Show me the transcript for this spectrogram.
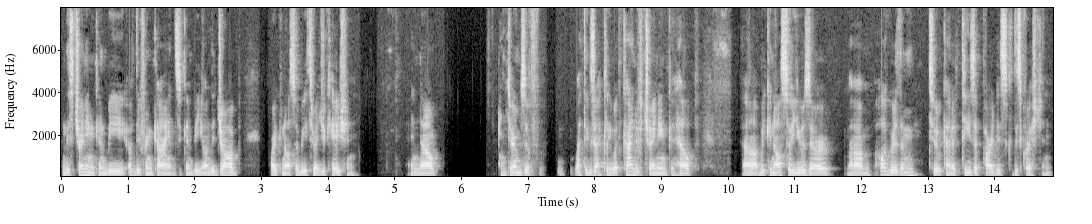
And this training can be of different kinds. It can be on the job, or it can also be through education. And now, in terms of what exactly, what kind of training can help, uh, we can also use our um, algorithm to kind of tease apart this, this question.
